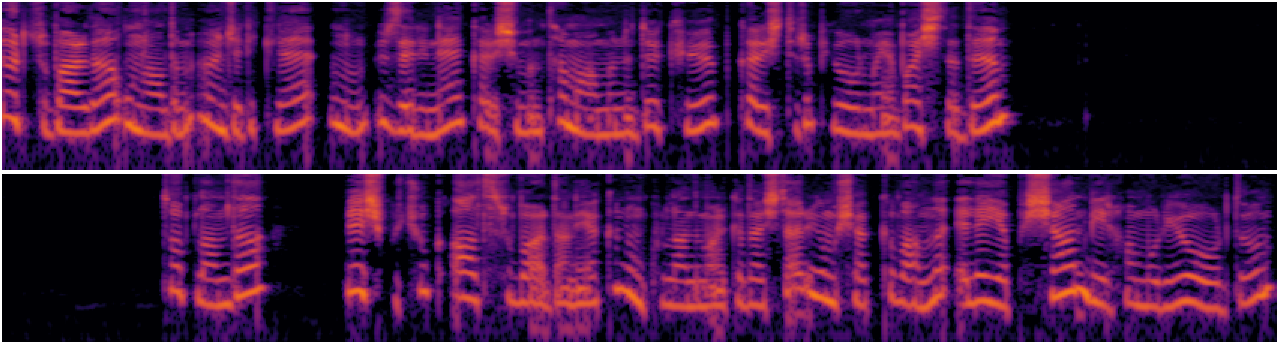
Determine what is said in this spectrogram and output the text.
4 su bardağı un aldım. Öncelikle unun üzerine karışımın tamamını döküp karıştırıp yoğurmaya başladım. Toplamda 5,5-6 su bardağına yakın un kullandım arkadaşlar. Yumuşak kıvamlı ele yapışan bir hamur yoğurdum.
